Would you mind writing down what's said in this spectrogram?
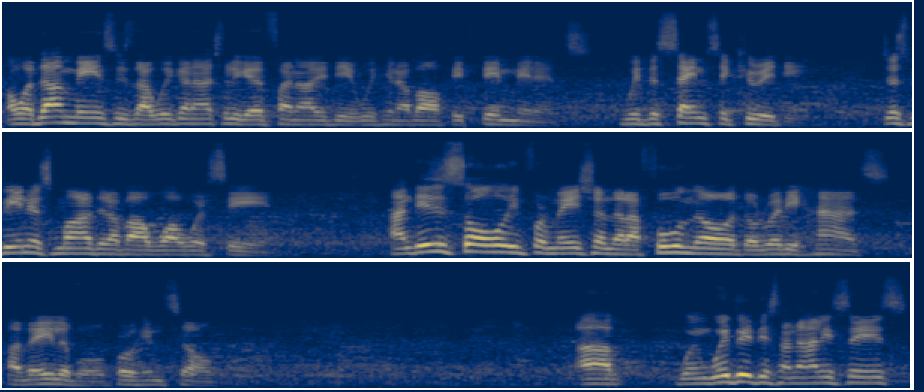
And what that means is that we can actually get finality within about 15 minutes with the same security, just being smarter about what we're seeing. And this is all information that a full node already has available for himself. Uh, when we did this analysis,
